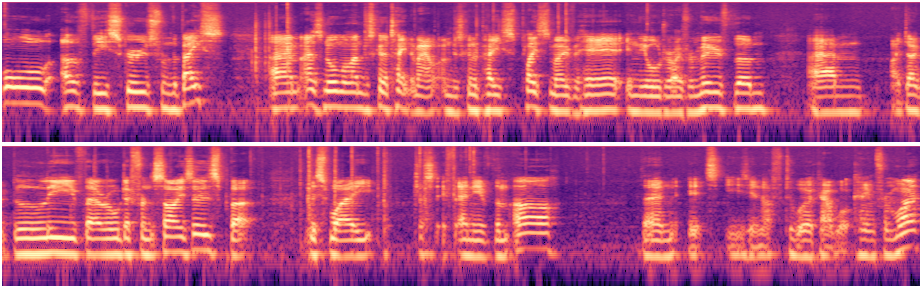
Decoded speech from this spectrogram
all of the screws from the base. Um, as normal, I'm just going to take them out. I'm just going to place, place them over here in the order I've removed them. Um, I don't believe they're all different sizes, but this way, just if any of them are, then it's easy enough to work out what came from where.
